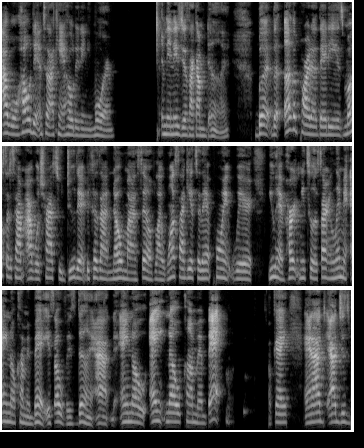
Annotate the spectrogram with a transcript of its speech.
I will hold it until I can't hold it anymore. And then it's just like I'm done. But the other part of that is most of the time I will try to do that because I know myself. Like once I get to that point where you have hurt me to a certain limit, ain't no coming back. It's over. It's done. I ain't no ain't no coming back. Okay. And I I just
